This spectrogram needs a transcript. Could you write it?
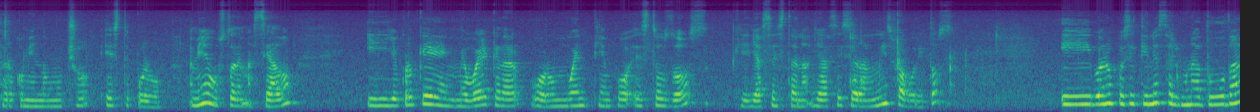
te recomiendo mucho este polvo. A mí me gustó demasiado y yo creo que me voy a quedar por un buen tiempo estos dos, que ya se, están, ya se hicieron mis favoritos. Y bueno, pues si tienes alguna duda,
